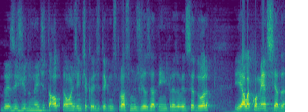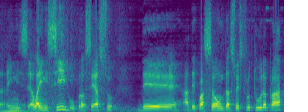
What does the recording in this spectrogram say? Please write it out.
do exigido no edital. Então a gente acredita que nos próximos dias já tem empresa vencedora e ela comece a, ela inicie o processo de adequação da sua estrutura para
